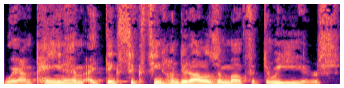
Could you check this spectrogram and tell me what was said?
where I'm paying him, I think, $1,600 a month for three years.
